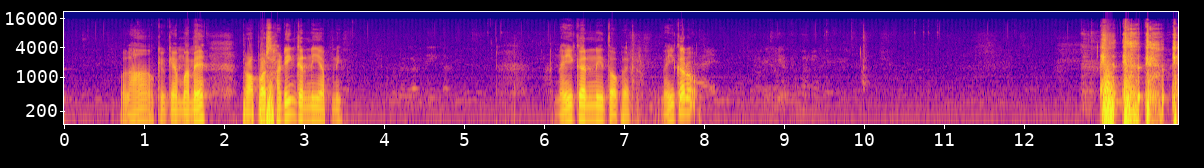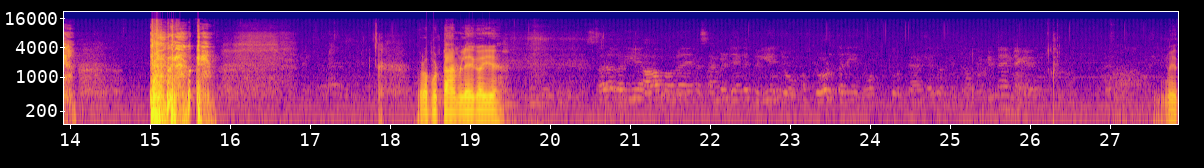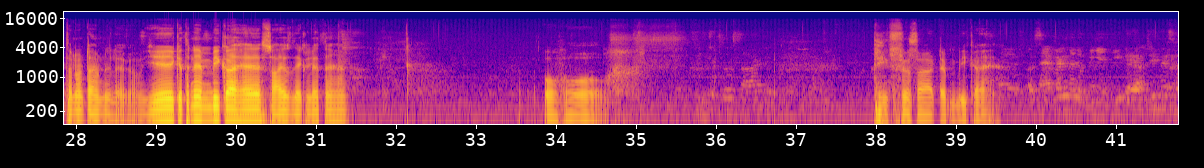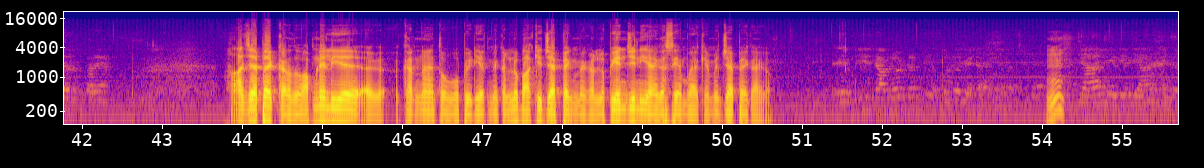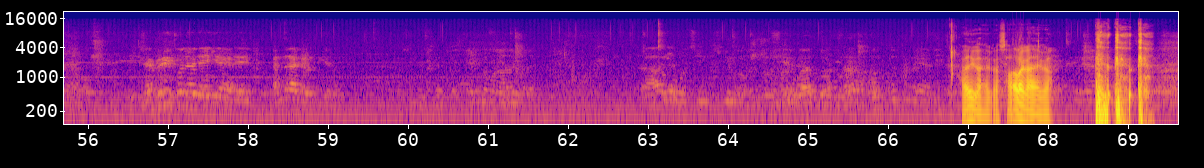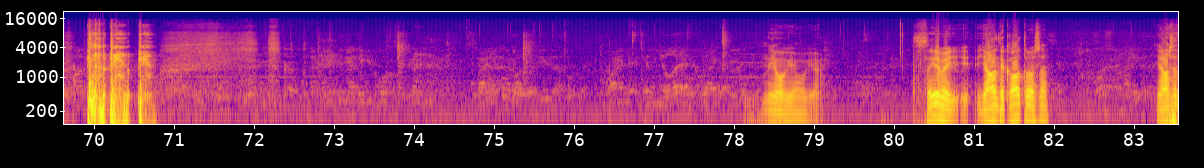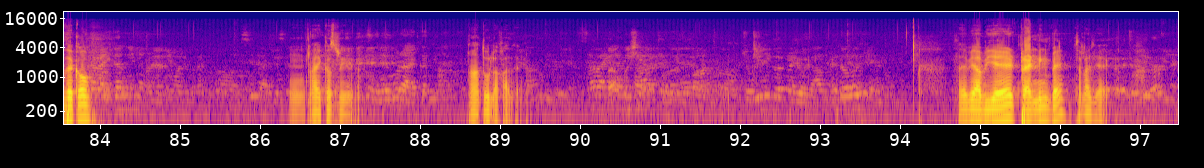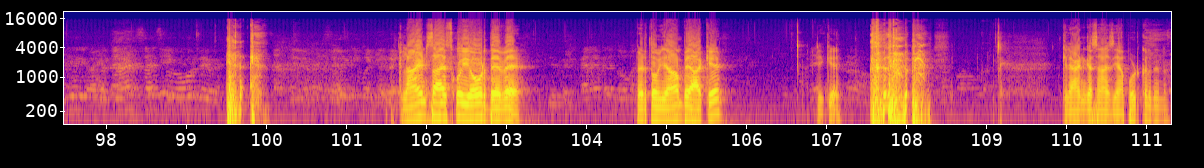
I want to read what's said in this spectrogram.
बोला हाँ क्योंकि हम, हमें प्रॉपर सेटिंग करनी है अपनी। नहीं करनी तो फिर नहीं करो। थोड़ा बहुत टाइम लेगा ये। नहीं इतना टाइम नहीं लगेगा ये कितने एमबी का है साइज़ देख लेते हैं। ओहो। तीन सौ साठ एम का है। हाँ जेपैक कर दो। अपने लिए करना है तो वो पीडीएफ में कर लो, बाकी जेपैक में कर लो। पीएनजी नहीं आएगा सेम वैके में जेपैक आएगा। हम्म? आएगा आएगा, सारा आएगा। नहीं, हो गया हो गया। सही है भाई, यहाँ दिखाओ तो ऐसा यहाँ से दिखाओ। आइकस नहीं है। हाँ तू लगा देना सही भाई, अब ये ट्रेंडिंग पे चला जाएगा। क्लाइंट साइज़ कोई और देवे। फिर तो यहाँ पे आके, ठीक है? क्लाइंट का साइज़ यहाँ पुट कर देना।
